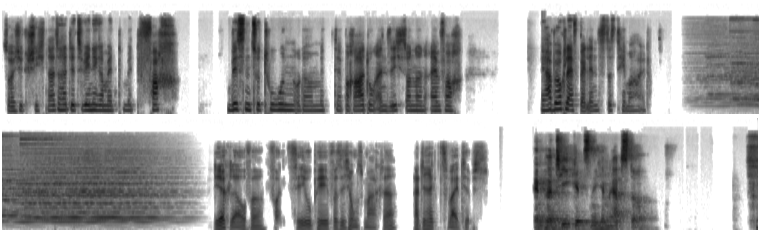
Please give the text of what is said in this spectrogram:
Solche Geschichten. Also hat jetzt weniger mit, mit Fachwissen zu tun oder mit der Beratung an sich, sondern einfach, ja, Work-Life-Balance, das Thema halt. Dirk Laufer von COP Versicherungsmakler hat direkt zwei Tipps. Empathie gibt es nicht im App Store.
